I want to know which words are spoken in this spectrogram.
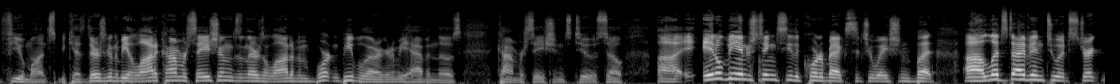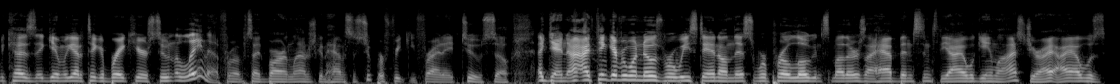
few months because there's going to be a lot of conversations, and there's a lot of important people that are going to be having those conversations too. So uh, it, it'll be interesting to see the quarterback situation. But uh, let's dive into it, Strick, because again, we got to take a break here soon. Elena from Upside Bar and Lounge is going to have us a super freaky Friday too. So again, I, I think everyone knows where we stand on this. We're pro Logan Smothers. I have been since the Iowa game last year. I, I was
